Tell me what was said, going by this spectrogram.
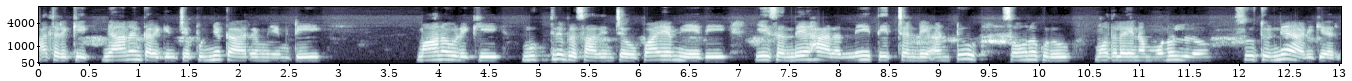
అతడికి జ్ఞానం కలిగించే పుణ్యకార్యం ఏమిటి? మానవుడికి ముక్తిని ప్రసాదించే ఉపాయం ఏది? ఈ సందేహాలన్నీ తీర్చండి అంటూ సౌనకుడు మొదలైన మునులు సూతుడిని అడిగారు.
